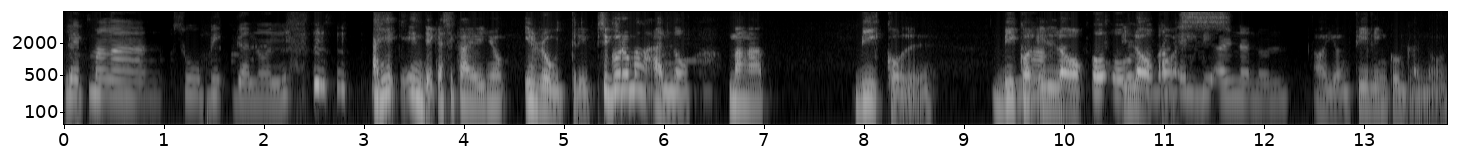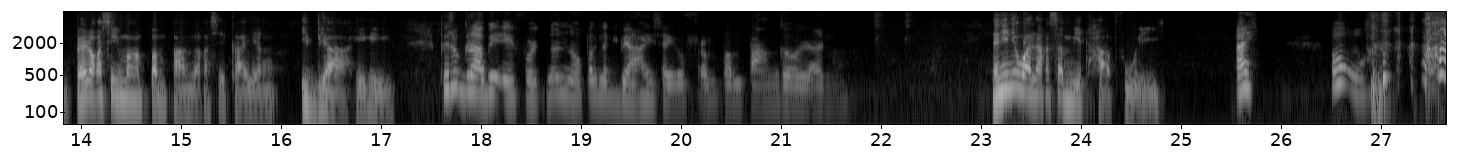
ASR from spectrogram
Like, mga subik, ganun. Ay, hindi. Kasi kaya nyo i-road trip. Siguro mga ano, mga Bicol. Bicol, Nakaka- Iloc. Oo, Ilocos. sobrang LDR na nun. Oh, yun. Feeling ko ganun. Pero kasi yung mga Pampanga kasi kayang ibiyahe eh. Pero grabe effort nun, no? Pag nagbiyahe sa'yo from Pampanga or ano. Naniniwala ka sa meet halfway. Oo.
